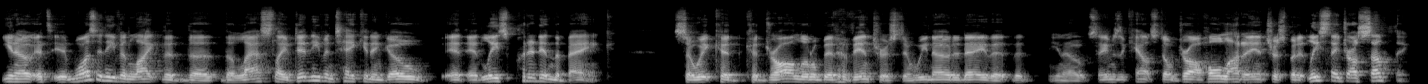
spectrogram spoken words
You know, it, it wasn't even like the, the, the last slave didn't even take it and go at, at least put it in the bank so it could could draw a little bit of interest. And we know today that that you know savings accounts don't draw a whole lot of interest but at least they draw something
